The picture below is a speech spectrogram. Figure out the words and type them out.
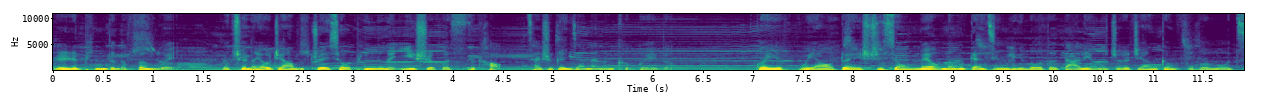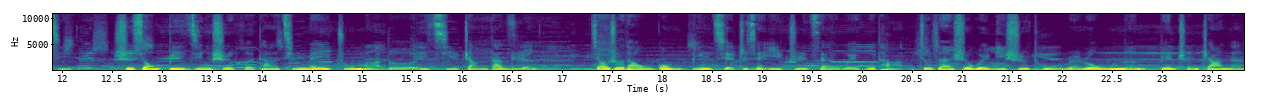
人人平等的氛围，而却能有这样追求平等的意识和思考，才是更加难能可贵的。关于扶摇对师兄没有那么干净利落的打脸，我觉得这样更符合逻辑。师兄毕竟是和他青梅竹马的一起长大的人，教授他武功，并且之前一直在维护他。就算是唯利是图、软弱无能，变成渣男，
